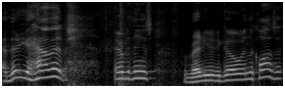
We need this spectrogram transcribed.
And there you have it. Everything's ready to go in the closet.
